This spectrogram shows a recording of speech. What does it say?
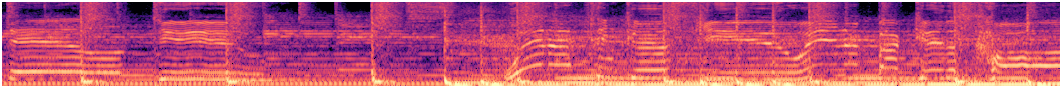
still do When I think of you in of car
